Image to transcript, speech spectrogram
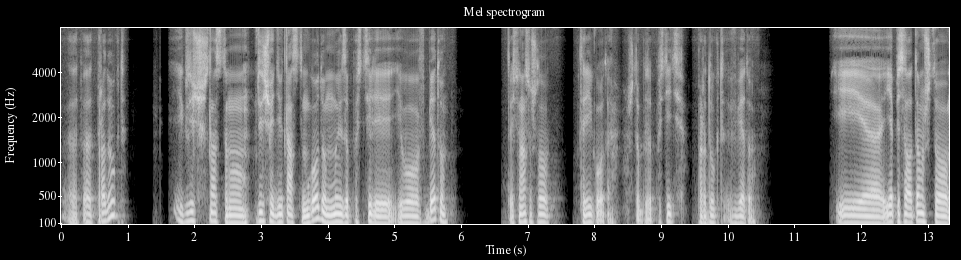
этот, этот продукт. И к 2016, 2019 году мы запустили его в бету. То есть у нас ушло три года, чтобы запустить продукт в бету. И э, я писал о том, что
